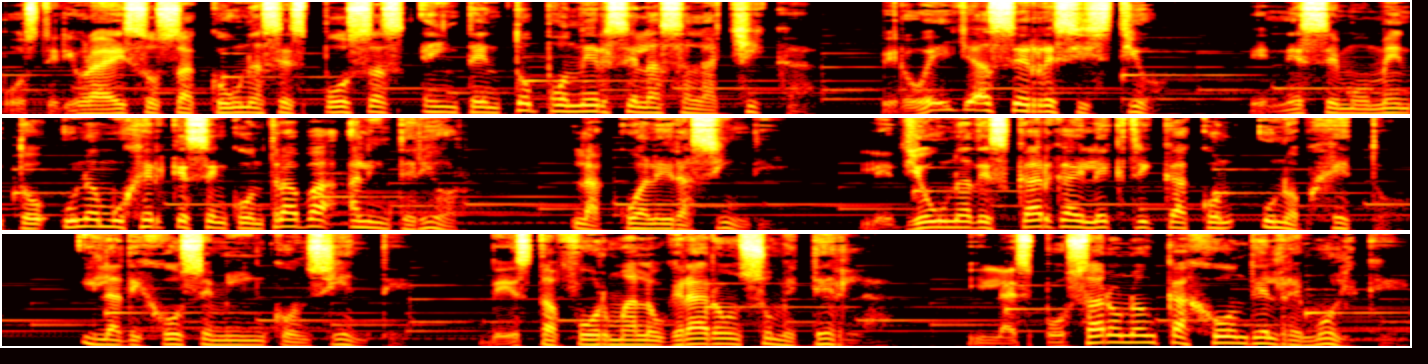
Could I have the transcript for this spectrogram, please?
Posterior a eso sacó unas esposas e intentó ponérselas a la chica, pero ella se resistió. En ese momento, una mujer que se encontraba al interior, la cual era Cindy, le dio una descarga eléctrica con un objeto y la dejó semi inconsciente. De esta forma lograron someterla y la esposaron a un cajón del remolque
